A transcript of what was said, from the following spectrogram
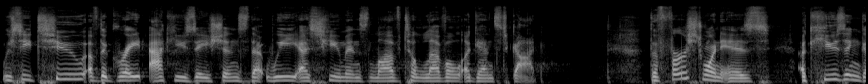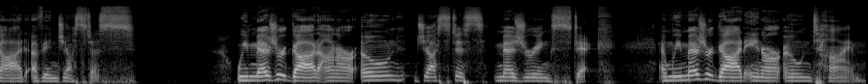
We see two of the great accusations that we as humans love to level against God. The first one is accusing God of injustice. We measure God on our own justice measuring stick, and we measure God in our own time.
